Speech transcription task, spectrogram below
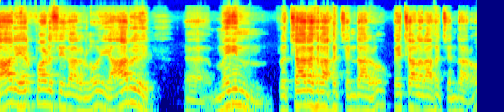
யார் ஏற்பாடு செய்தார்களோ யார் மெயின் பிரச்சாரகராக சென்றாரோ பேச்சாளராக சென்றாரோ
